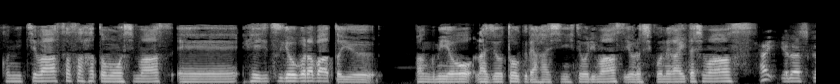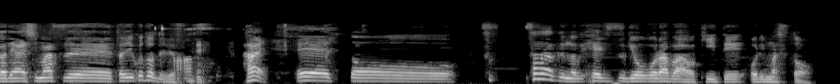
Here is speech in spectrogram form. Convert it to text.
こんにちは、笹葉と申します。えー、平日行語ラバーという番組をラジオトークで配信しております。よろしくお願いいたします。はい。よろしくお願いします。ということでですね。はい。えーっと、す佐々くんの平日行語ラバーを聞いておりますと、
